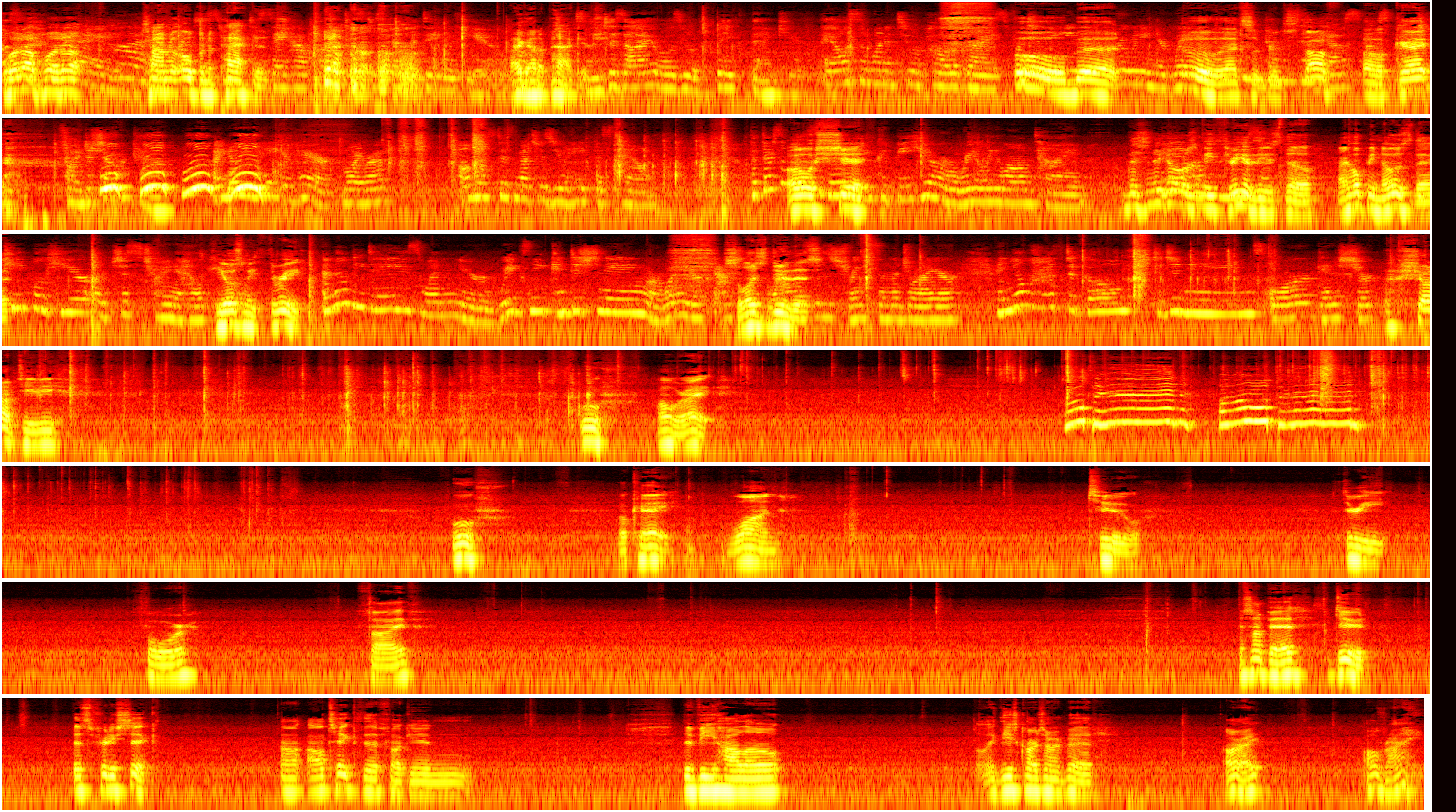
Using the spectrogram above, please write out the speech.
What up, what up? Time to open the Just wanted to package. say how fun it was to spend the day with you. I got a package. tis I owes you a big thank you. I also wanted to apologize for Oh, man. ruining your wig. Oh, that's some good stuff. Okay. Find a Woo, shower woo, woo, I know you hate your hair, Moira. Almost as much as you hate this town. But there's a Oh, shit. You could be here a really long time. This nigga owes me three of these, though. I hope he knows The that. people here are just trying to help He you. owes me three. And there'll be days when your wigs need conditioning or one of your So let's do this. shrinks in the dryer. And you'll have to go to Janine's or get a shirt. Shut up, TV. Oof. Alright. Open! Open! Oof. Okay. One. Two. Three. Four. Five. That's not bad. Dude. That's pretty sick. Uh, I'll take the fucking... The V Holo. Like, these cards aren't bad. Alright. Alright.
